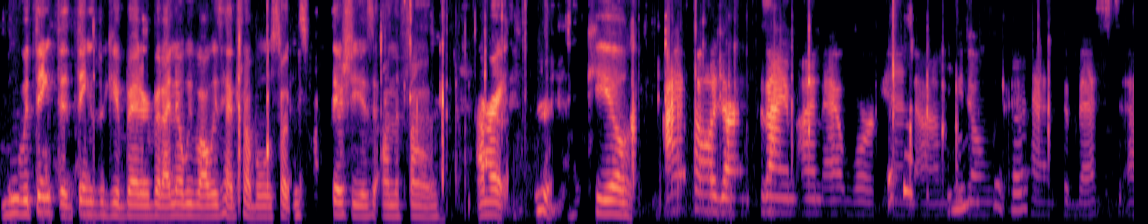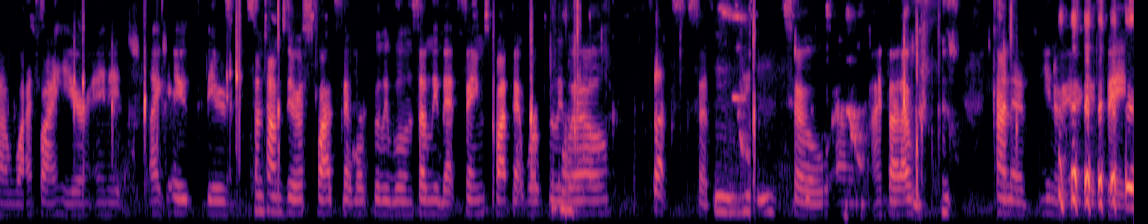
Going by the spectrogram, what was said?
we would think that things would get better. But I know we've always had trouble. So there she is on the phone. All right, Keel. I apologize because I'm I'm at work and um, we don't have the best uh, Wi-Fi here, and it like it, there's sometimes there are spots that work really well, and suddenly that same spot that worked really well sucks. So, mm-hmm. so um, I thought I was kind of you know in a good space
